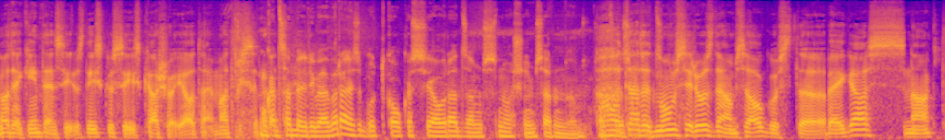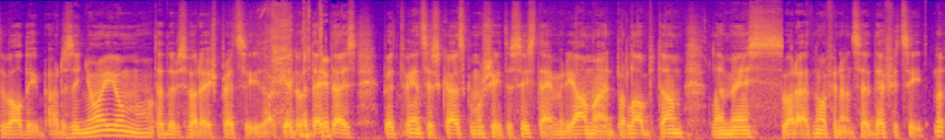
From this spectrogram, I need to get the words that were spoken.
Notiek intensīvas diskusijas, kā šo jautājumu atrisināt. Kad sabiedrībai varēs būt kaut kas jau redzams no šīm sarunām? Tātad mums ir uzdevums augusta beigās nākt valdībā ar ziņojumu, tad es varēšu precīzāk iedot detaļas, bet viens ir skaidrs, ka mums šī sistēma ir jāmaina par labu tam, lai mēs varētu nofinansēt deficītu. Nu,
